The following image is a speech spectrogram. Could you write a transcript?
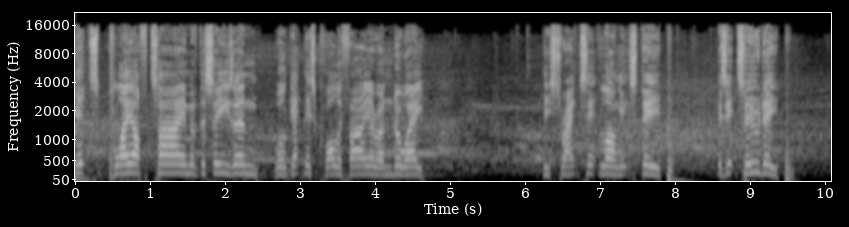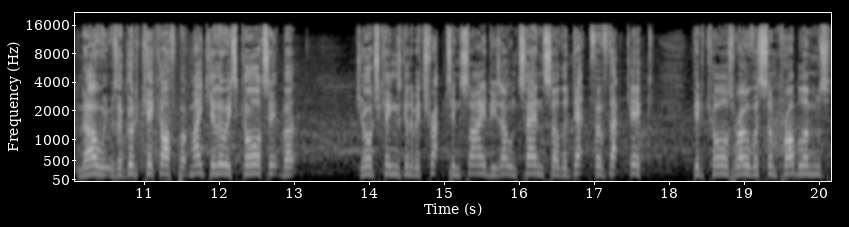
It's playoff time of the season. We'll get this qualifier underway. He strikes it long, it's deep. Is it too deep? No, it was a good kick-off, but Mikey Lewis caught it, but George King's going to be trapped inside his own 10, so the depth of that kick did cause Rovers some problems.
